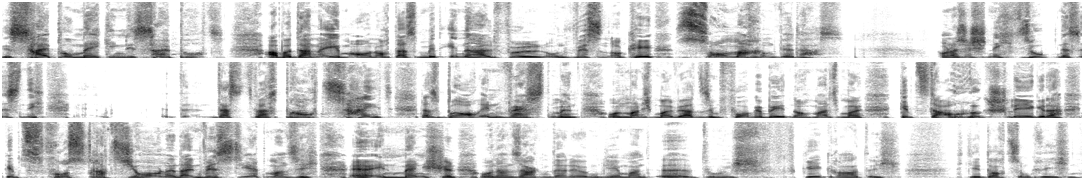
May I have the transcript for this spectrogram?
Disciple making Disciples. Aber dann eben auch noch das mit Inhalt füllen und wissen, okay, so machen wir das. Und das ist nicht super, das ist nicht, das, das braucht Zeit, das braucht Investment. Und manchmal, wir hatten es im Vorgebet noch, manchmal gibt es da auch Rückschläge, da gibt es Frustrationen, da investiert man sich äh, in Menschen. Und dann sagt dann irgendjemand, äh, du, ich gehe gerade, ich, ich gehe doch zum Griechen.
